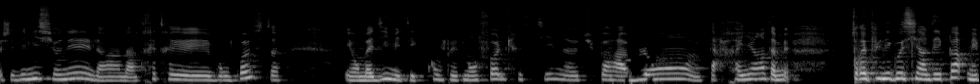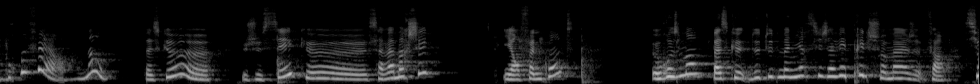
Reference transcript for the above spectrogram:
j'ai démissionné d'un très très bon poste et on m'a dit mais t'es complètement folle, Christine. Tu pars à blanc, t'as rien, t'aurais pu négocier un départ, mais pourquoi faire? Non, parce que je sais que ça va marcher. Et en fin de compte, heureusement, parce que de toute manière, si j'avais pris le chômage, enfin, si,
